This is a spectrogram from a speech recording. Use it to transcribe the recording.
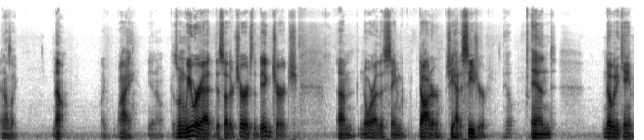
And I was like, "No, like why? You know, because when we were at this other church, the big church, um, Nora, the same daughter, she had a seizure, Yep. and nobody came.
